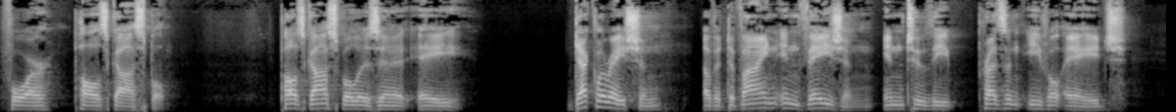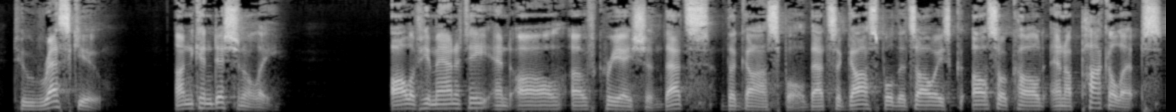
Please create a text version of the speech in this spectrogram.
for Paul's gospel. Paul's gospel is a, a declaration of a divine invasion into the present evil age to rescue unconditionally all of humanity and all of creation. That's the gospel. That's a gospel that's always also called an apocalypse,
